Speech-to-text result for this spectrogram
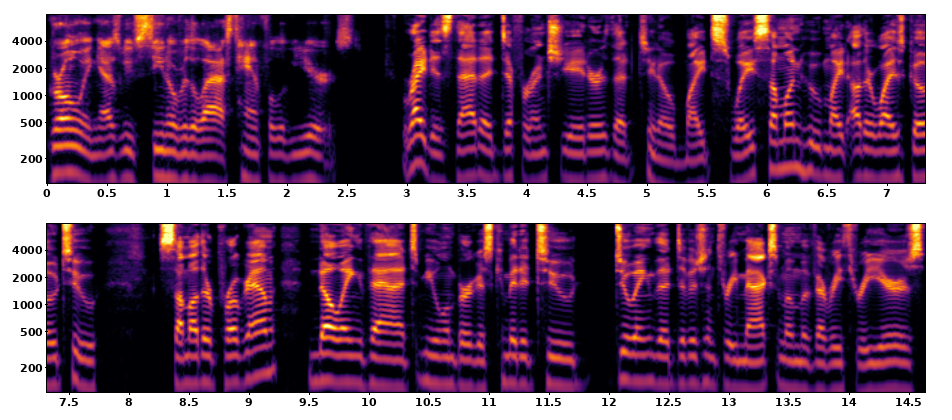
growing as we've seen over the last handful of years. Right. Is that a differentiator that, you know, might sway someone who might otherwise go to some other program, knowing that Muhlenberg is committed to doing the Division three maximum of every three years,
